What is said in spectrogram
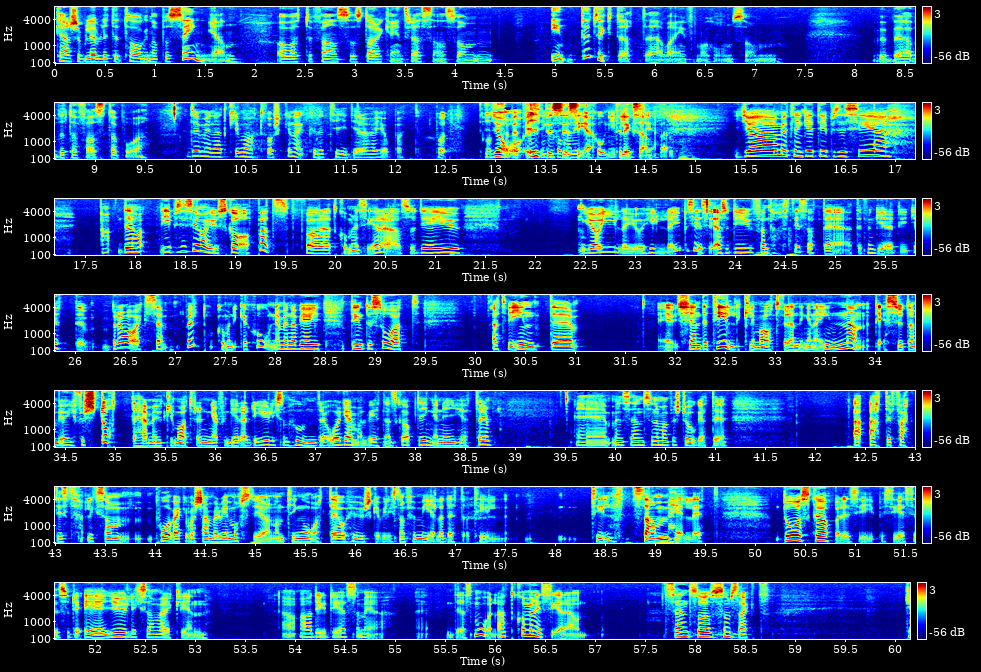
kanske blev lite tagna på sängen av att det fanns så starka intressen som inte tyckte att det här var information som vi behövde ta fasta på. Du menar att klimatforskarna kunde tidigare ha jobbat på att Ja, IPCC till exempel. Mm. Ja, men jag tänker att IPCC, det, IPCC har ju skapats för att kommunicera. Alltså det är ju, jag gillar ju att hylla IPCC. Alltså det är ju fantastiskt att det, att det fungerar. Det är ett jättebra exempel på kommunikation. Jag menar, vi har ju, det är inte så att, att vi inte Eh, kände till klimatförändringarna innan dess, utan vi har ju förstått det här med hur klimatförändringar fungerar. Det är ju liksom hundra år gammal vetenskap, det är inga nyheter. Eh, men sen så när man förstod att det, att det faktiskt liksom påverkar vårt samhälle, vi måste göra någonting åt det och hur ska vi liksom förmedla detta till, till samhället. Då skapades IPCC, så det är ju liksom verkligen, ja det är det som är eh, deras mål, att kommunicera. Sen så som sagt,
